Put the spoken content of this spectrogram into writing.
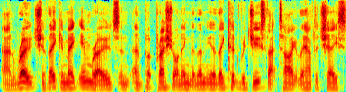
and Roach. If they can make inroads and, and put pressure on England, then you know they could reduce that target they have to chase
